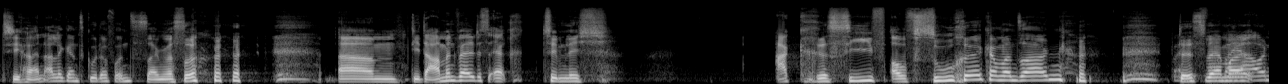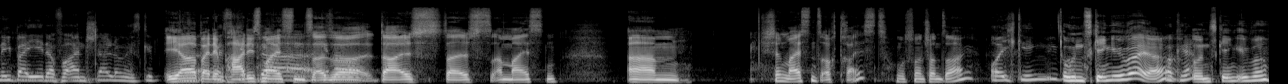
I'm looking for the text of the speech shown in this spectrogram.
sie hören alle ganz gut auf uns, sagen wir es so. ähm, die Damenwelt ist ziemlich aggressiv auf Suche, kann man sagen. Das wäre mal. Ja, auch nicht bei jeder Veranstaltung. Es gibt, Ja, äh, bei den es Partys da, meistens. Also genau. da ist da ist am meisten. Ähm, die sind meistens auch dreist, muss man schon sagen. euch gegenüber. Uns gegenüber, ja. Okay. Uns gegenüber.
